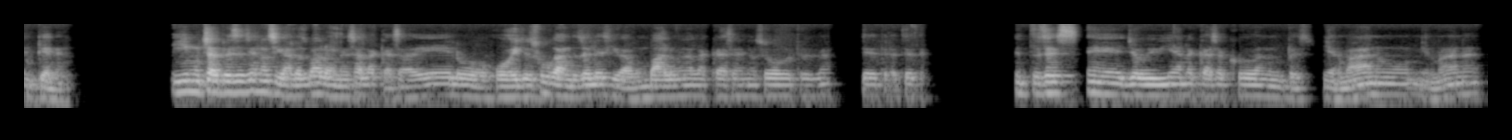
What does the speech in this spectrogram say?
entienden. Y muchas veces se nos iban los balones a la casa de él, o, o ellos jugando se les iba un balón a la casa de nosotros, ¿no? etcétera, etcétera. Entonces eh, yo vivía en la casa con pues, mi hermano, mi hermana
